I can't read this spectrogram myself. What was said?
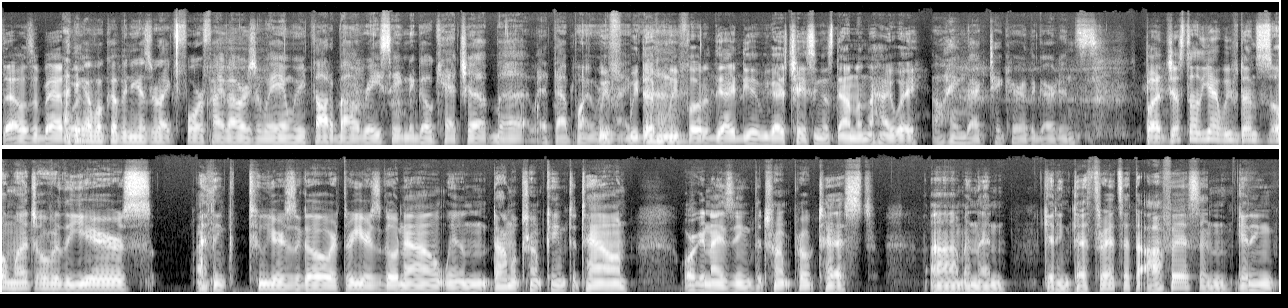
that was a bad one. I one. think I woke up and you guys were like four or five hours away, and we thought about racing to go catch up, but at that point we we like, we definitely "Uh, floated the idea of you guys chasing us down on the highway. I'll hang back, take care of the gardens. But just uh, yeah, we've done so much over the years. I think two years ago or three years ago now, when Donald Trump came to town, organizing the Trump protest, um, and then getting death threats at the office, and getting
